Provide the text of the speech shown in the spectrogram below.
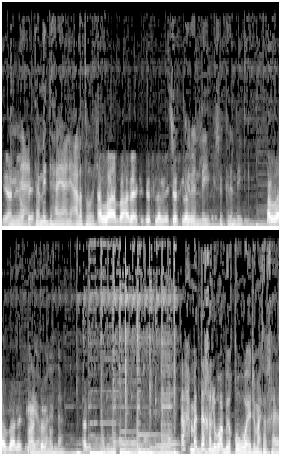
يعني نعتمدها يعني على طول. الله يرضى عليك. تسلمي شكرا تسلمي ليك شكرا ليك. الله يرضى عليك. مع أمان السلامة. أحمد دخل وبقوة يا جماعة الخير.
